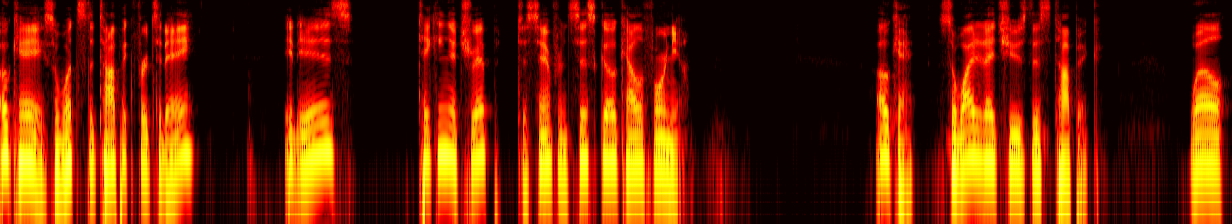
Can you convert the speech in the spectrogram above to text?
Okay, so what's the topic for today? It is taking a trip to San Francisco, California. Okay, so, why did I choose this topic? Well,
